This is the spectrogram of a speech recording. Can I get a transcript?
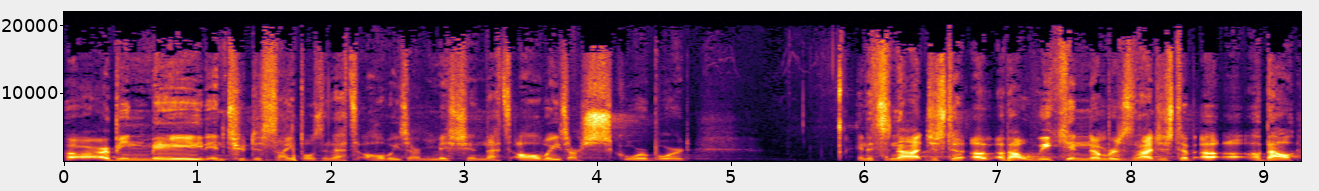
are being made into disciples. And that's always our mission, that's always our scoreboard. And it's not just a, a, about weekend numbers, it's not just a, about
